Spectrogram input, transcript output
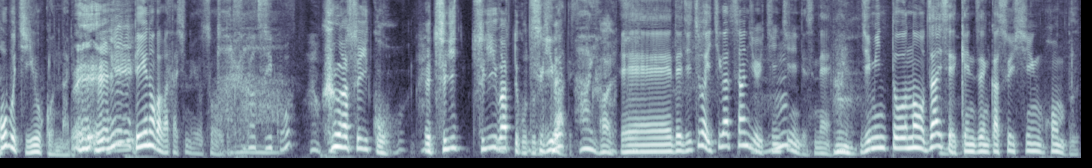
小渕優子になります、うんはい、っていうのが私の予想です。9月以降 ?9 月以降え次次はってことですね。次は。です。はい。えー、で実は1月31日にですね、うん、自民党の財政健全化推進本部。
